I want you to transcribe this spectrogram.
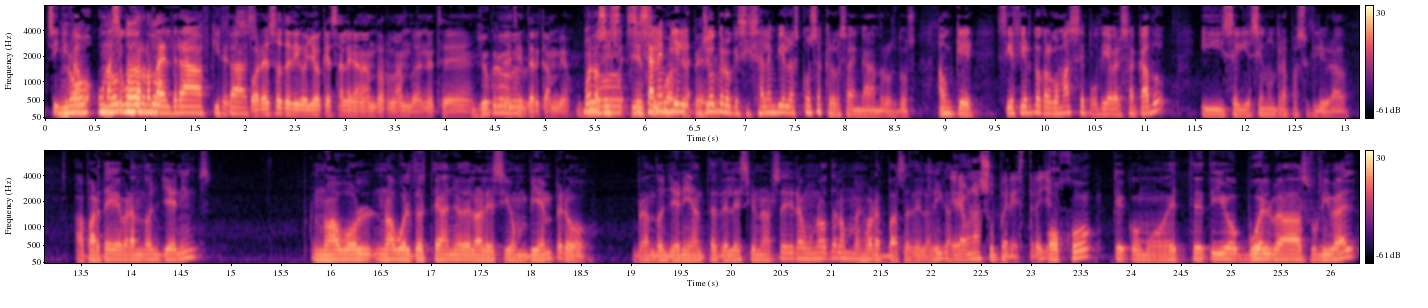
Sí, quizás No- una no segunda tanto- ronda del draft, quizás. Por eso te digo yo que sale ganando Orlando en este, Yo creo en este que- intercambio. Bueno, si, Yo si pienso salen bien, yo creo que si salen bien las cosas, creo que salen ganando los dos. Aunque sí es cierto que algo más se podía haber sacado y seguía siendo un traspaso equilibrado. Aparte que Brandon Jennings no ha, vol- no ha vuelto este año de la lesión bien, pero Brandon Jennings antes de lesionarse era uno de los mejores bases de la liga. Era una superestrella. Ojo que como este tío vuelve a su nivel,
